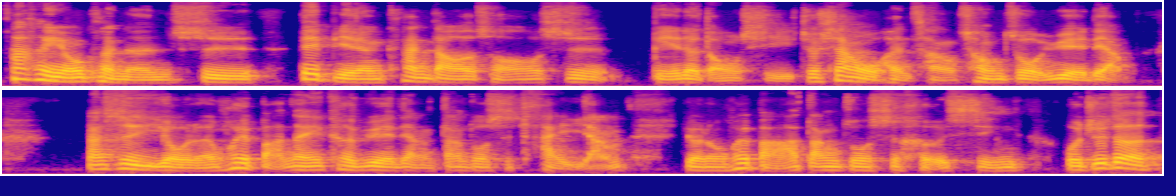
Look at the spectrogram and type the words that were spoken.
它很有可能是被别人看到的时候是别的东西。就像我很常创作月亮，但是有人会把那一颗月亮当做是太阳，有人会把它当做是核心。我觉得。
